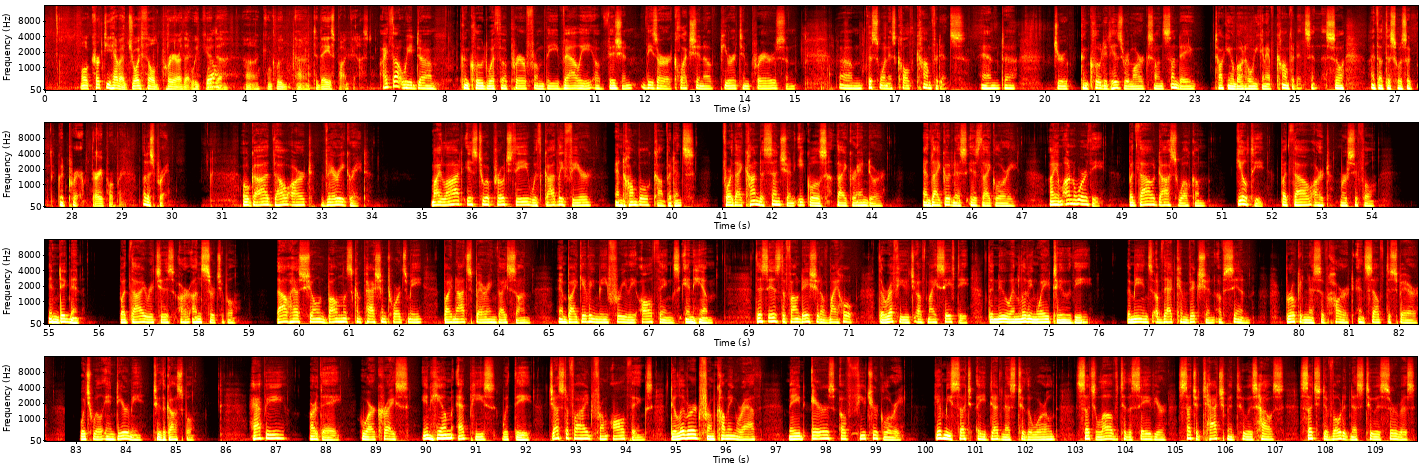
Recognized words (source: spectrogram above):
Well, Kirk, do you have a joy filled prayer that we could well, uh, uh, conclude uh, today's podcast? I thought we'd um, conclude with a prayer from the Valley of Vision. These are a collection of Puritan prayers, and um, this one is called Confidence. And uh, Drew concluded his remarks on Sunday talking about how we can have confidence in this. So I thought this was a good prayer. Very appropriate. Let us pray. O God, thou art very great. My lot is to approach thee with godly fear and humble confidence, for thy condescension equals thy grandeur, and thy goodness is thy glory. I am unworthy but thou dost welcome, guilty, but thou art merciful, indignant, but thy riches are unsearchable. Thou hast shown boundless compassion towards me by not sparing thy Son, and by giving me freely all things in him. This is the foundation of my hope, the refuge of my safety, the new and living way to thee the means of that conviction of sin, brokenness of heart, and self despair, which will endear me to the gospel. Happy are they who are Christ's, in him at peace with thee, justified from all things, delivered from coming wrath, made heirs of future glory. Give me such a deadness to the world such love to the Savior, such attachment to his house, such devotedness to his service,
